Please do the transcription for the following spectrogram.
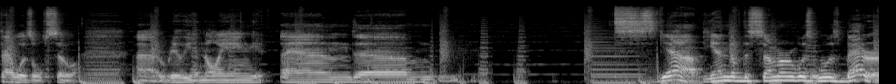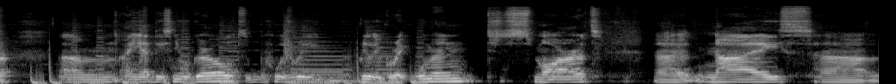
that was also uh, really annoying. And um, yeah, the end of the summer was was better. Um, I had this new girl who was really, really great woman, smart, uh, nice, uh,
